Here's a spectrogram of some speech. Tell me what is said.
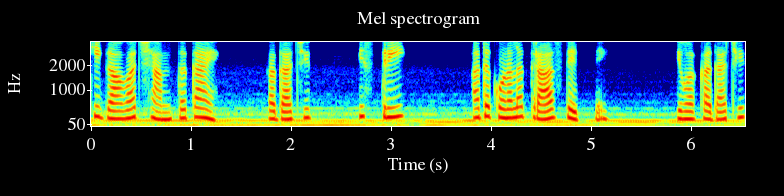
की गावात शांतता आहे. कदाचित ही स्त्री आता कोणाला त्रास देत नाही. किंवा कदाचित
